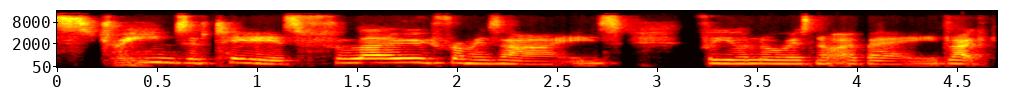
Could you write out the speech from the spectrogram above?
streams of tears flow from his eyes for your law is not obeyed. Like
